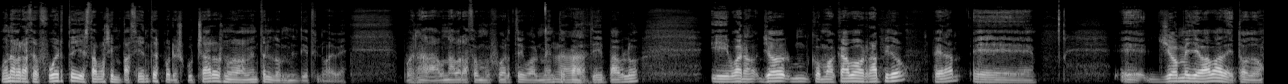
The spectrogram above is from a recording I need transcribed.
Un abrazo fuerte y estamos impacientes por escucharos nuevamente el 2019. Pues nada, un abrazo muy fuerte igualmente para ti, Pablo. Y bueno, yo como acabo rápido, espera, eh, eh, yo me llevaba de todo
